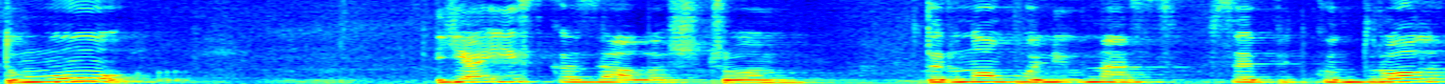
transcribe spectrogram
Тому я їй сказала, що в Тернополі в нас все під контролем,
